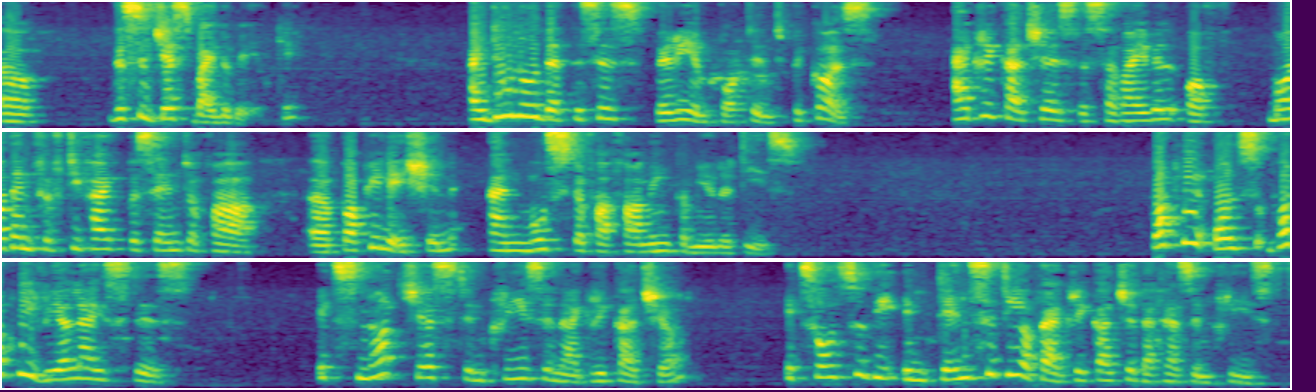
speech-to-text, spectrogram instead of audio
Uh, this is just by the way, okay? I do know that this is very important because agriculture is the survival of more than 55% of our uh, population and most of our farming communities. What we also what we realized is it's not just increase in agriculture, it's also the intensity of agriculture that has increased.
